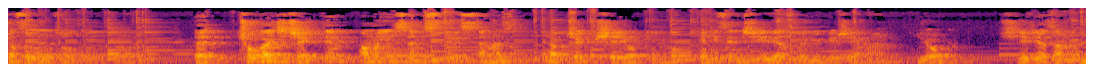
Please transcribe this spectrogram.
Nasıl unutuldun onu? Ya çok acı çektim ama insan ister istemez yapacak bir şey yok yani. Peki senin şiir yazma gibi bir şeyin var mı? Yok. Şiir yazamıyorum.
